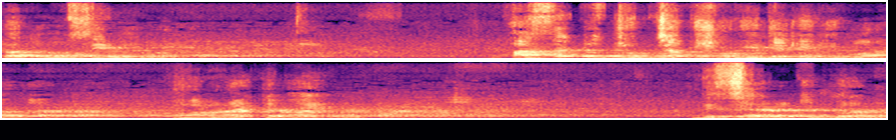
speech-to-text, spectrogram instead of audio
তত মুসিবত আচ্ছা একটু চুপচাপ শুনি কি বলা যায়? ঘটনা একটা ভাই দিচ্ছে এটা ঠিক করে।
